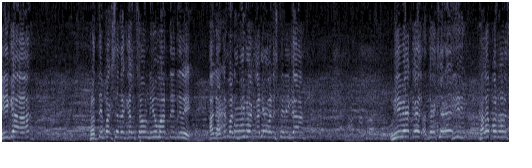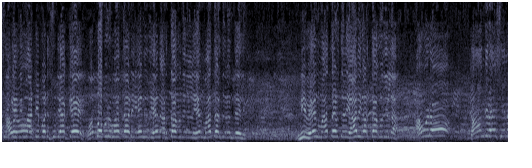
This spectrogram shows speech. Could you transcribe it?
ಈಗ ಪ್ರತಿಪಕ್ಷದ ಕೆಲಸವನ್ನು ನೀವು ಮಾಡ್ತಿದ್ದೀರಿ ಅಲ್ಲಿ ಅಡ್ಡಿಪಡಿ ನೀವೇ ಅಡ್ಡಿಪಡಿಸ್ತೀರಿ ಈಗ? ಈ ಕಳಪ ನಡೆಸಲಿಕ್ಕೆ ನಿಮ್ಮ ಅಡ್ಡಿಪಡಿಸುದು ಯಾಕೆ? ಒಬ್ಬೊಬ್ಬರು ಮಾತಾಡಿ ಏನಿದೆ ಏನು ಅರ್ಥ ಆಗುದಿಲ್ಲ ಏನ್ ಮಾತಾಡ್ತೀರಿ ಅಂತ ಹೇಳಿ. ನೀವೇನ್ ಮಾತಾಡ್ತೀರಿ ಯಾರಿಗೂ ಅರ್ಥ ಆಗುದಿಲ್ಲ. ಅವರು ಕಾಂಗ್ರೆಸ್ಸಿನ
